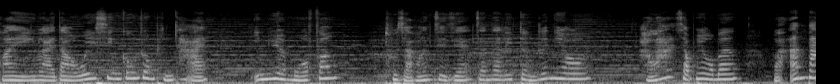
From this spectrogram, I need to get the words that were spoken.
欢迎来到微信公众平台“音乐魔方”，兔小芳姐姐在那里等着你哦。好啦，小朋友们，晚安吧。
